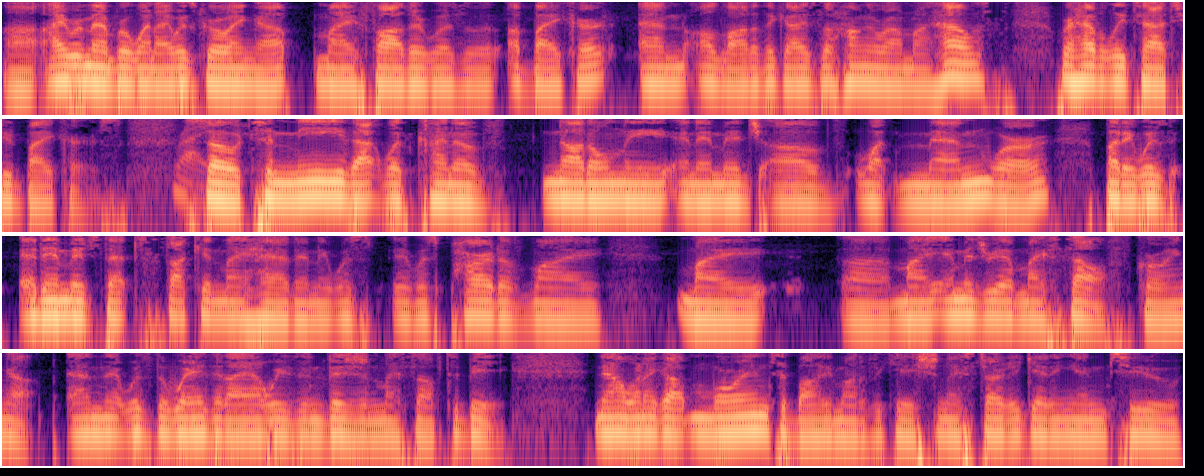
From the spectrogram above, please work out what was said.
Uh, I remember when I was growing up, my father was a, a, biker, and a lot of the guys that hung around my house were heavily tattooed bikers. Right. So to me, that was kind of not only an image of what men were, but it was an image that stuck in my head, and it was it was part of my my uh, my imagery of myself growing up, and it was the way that I always envisioned myself to be. Now, when I got more into body modification, I started getting into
